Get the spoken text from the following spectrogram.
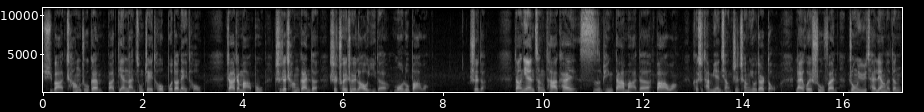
需把长竹竿把电缆从这头拨到那头。扎着马步、持着长杆的是垂垂老矣的末路霸王。是的，当年曾踏开四平大马的霸王，可是他勉强支撑，有点陡，来回数番，终于才亮了灯，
